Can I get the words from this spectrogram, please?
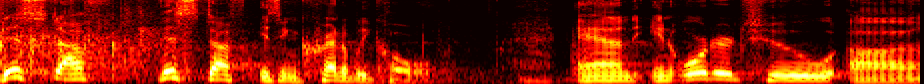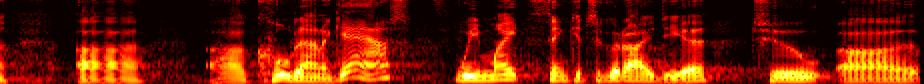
This stuff, this stuff is incredibly cold. And in order to uh, uh, uh, cool down a gas, we might think it's a good idea to uh,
